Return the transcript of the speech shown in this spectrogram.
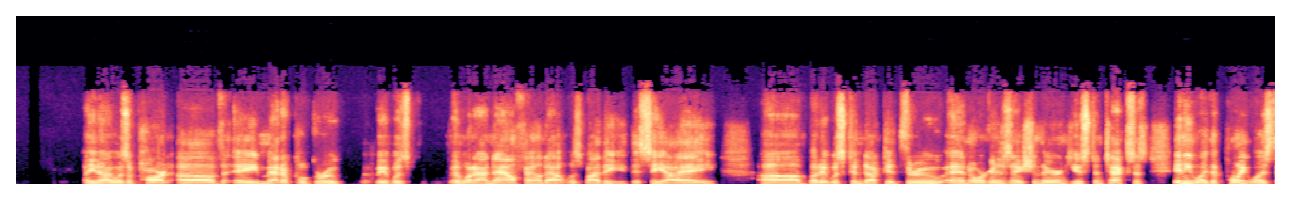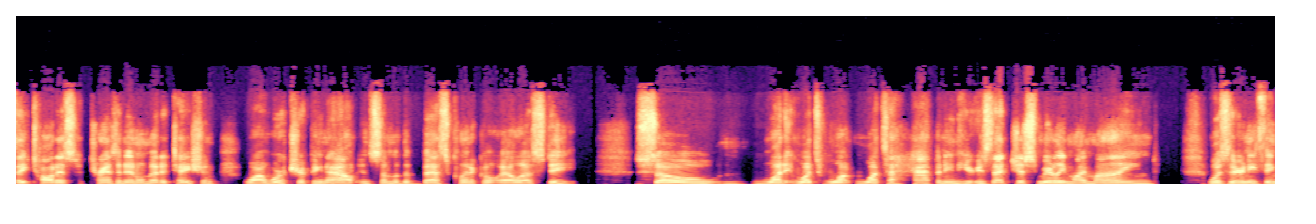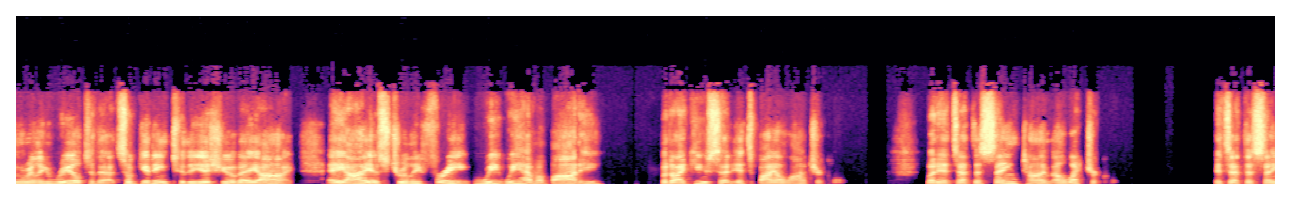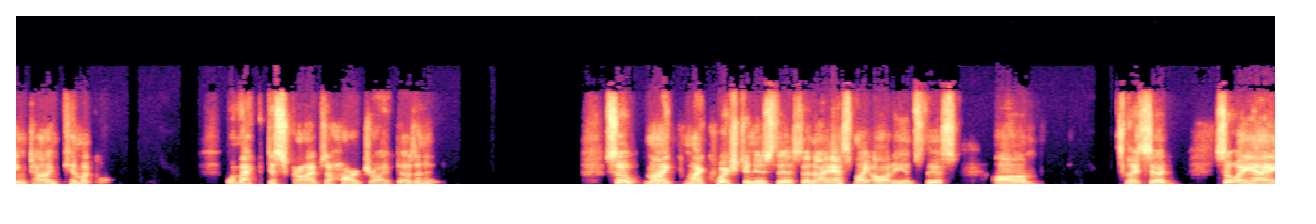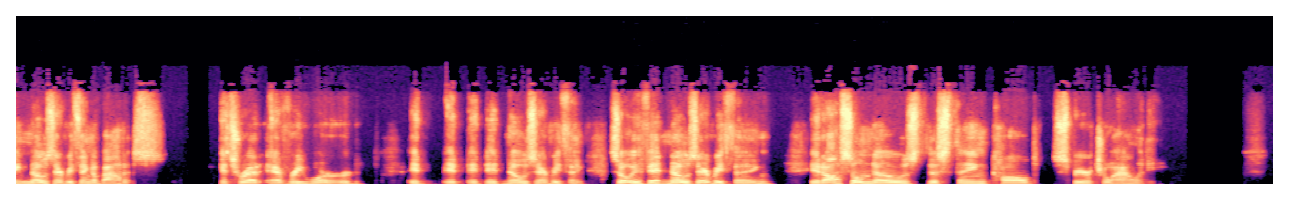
You know, I was a part of a medical group. It was and what I now found out was by the, the CIA, uh, but it was conducted through an organization there in Houston, Texas. Anyway, the point was they taught us transcendental meditation while we're tripping out in some of the best clinical LSD. So what what's what what's happening here? Is that just merely my mind? Was there anything really real to that? So getting to the issue of AI, AI is truly free. We we have a body, but like you said, it's biological but it's at the same time electrical. It's at the same time chemical. Well, that describes a hard drive, doesn't it? So my my question is this, and I asked my audience this. Um, I said, so AI knows everything about us. It's read every word. It, it it it knows everything. So if it knows everything, It also knows this thing called spirituality.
